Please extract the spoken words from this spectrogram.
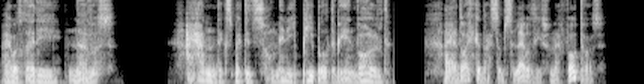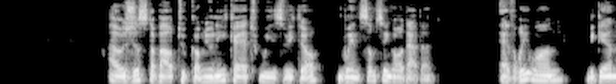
I was ready, nervous. I hadn't expected so many people to be involved. I had recognized some celebrities from their photos. I was just about to communicate with Victor when something odd happened. Everyone began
